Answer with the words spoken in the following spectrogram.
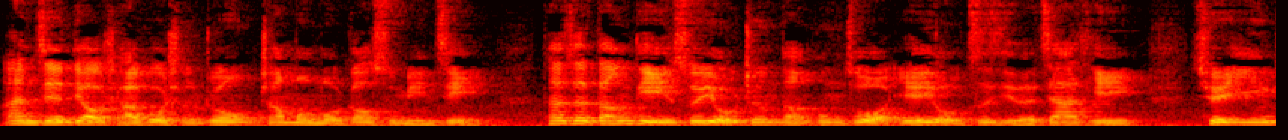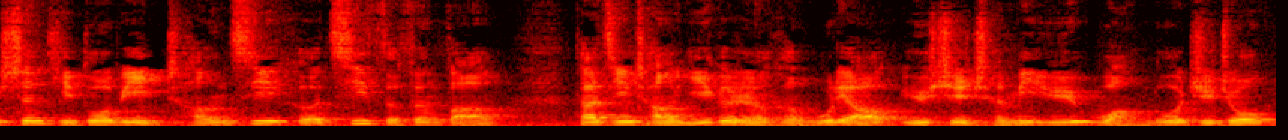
案件调查过程中，张某某告诉民警。他在当地虽有正当工作，也有自己的家庭，却因身体多病，长期和妻子分房。他经常一个人很无聊，于是沉迷于网络之中，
